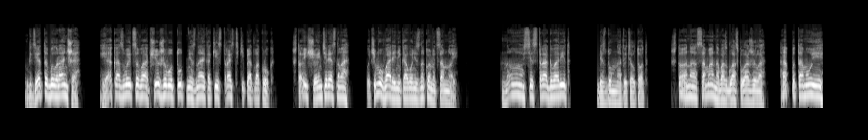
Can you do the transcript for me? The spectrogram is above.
где ты был раньше? Я, оказывается, вообще живу тут, не зная, какие страсти кипят вокруг. Что еще интересного? Почему Варя никого не знакомит со мной?» «Ну, сестра говорит», — бездумно ответил тот, «что она сама на вас глаз положила, а потому и...»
